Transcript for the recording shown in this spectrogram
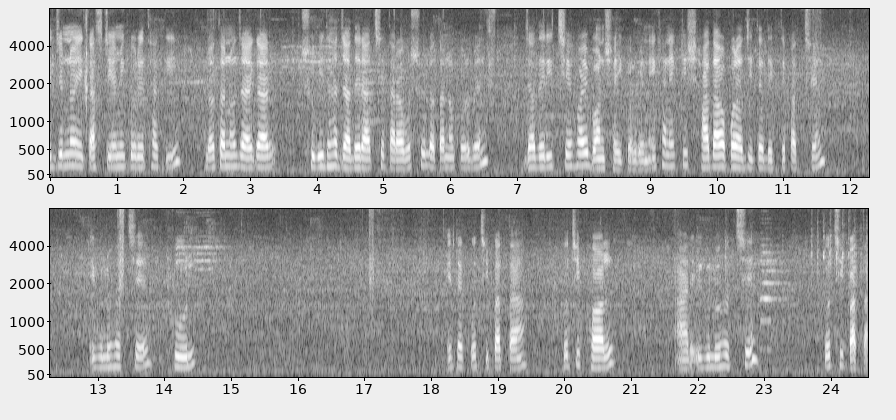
এর জন্য এই কাজটি আমি করে থাকি। লতানো জায়গার সুবিধা যাদের আছে তারা অবশ্যই লতানো করবেন। যাদের ইচ্ছে হয় বনসাই করবেন। এখানে একটি সাদা অপরাজিতা দেখতে পাচ্ছেন। এগুলো হচ্ছে ফুল। এটা কচি পাতা, কচি ফল, আর এগুলো হচ্ছে কচি পাতা।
